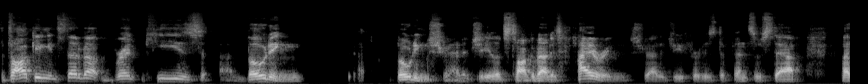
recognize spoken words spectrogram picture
to talking instead about Brent Key's uh, voting voting strategy. Let's talk about his hiring strategy for his defensive staff. Uh,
